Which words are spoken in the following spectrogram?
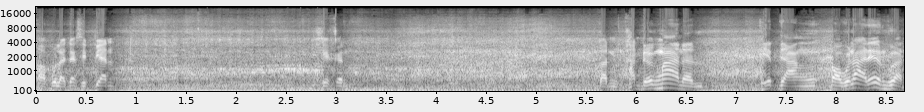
อ่าผู้หลายจังสิเปลี่ยนเช็คกัน ตอนคันเดิงมาน่ะเฮ็ดอย่างนอเวลาเด้อเพื่อน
